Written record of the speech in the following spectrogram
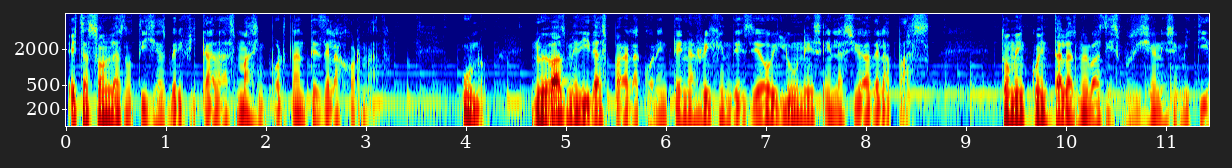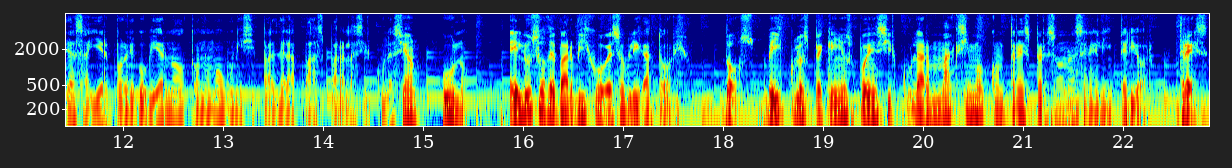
Estas son las noticias verificadas más importantes de la jornada. 1. Nuevas medidas para la cuarentena rigen desde hoy lunes en la ciudad de La Paz. Tome en cuenta las nuevas disposiciones emitidas ayer por el Gobierno Autónomo Municipal de La Paz para la circulación. 1. El uso de barbijo es obligatorio. 2. Vehículos pequeños pueden circular máximo con 3 personas en el interior. 3.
